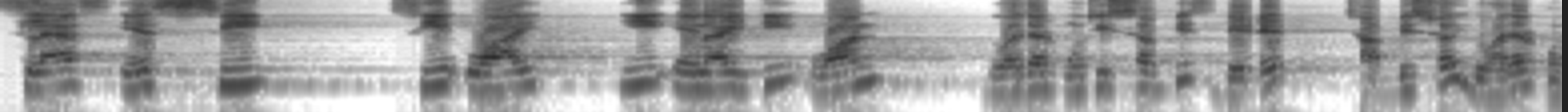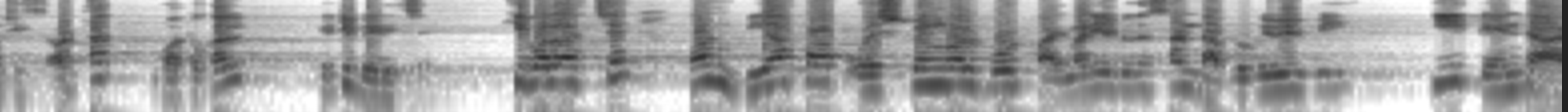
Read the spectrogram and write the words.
slash S C C Y E NIT one দু হাজার পঁচিশ ছাব্বিশ ডেটেড ছাব্বিশ ছয় দু হাজার পঁচিশ, অর্থাৎ গতকাল এটি বেরিয়েছে কি বলা হচ্ছে? On behalf of West Bengal Board Primary Education WBP E tender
